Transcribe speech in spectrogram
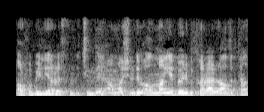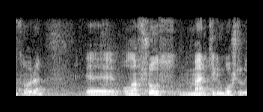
Avrupa Birliği arasında içinde. Ama şimdi Almanya böyle bir kararı aldıktan sonra e, Olaf Scholz Merkel'in boşluğunu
